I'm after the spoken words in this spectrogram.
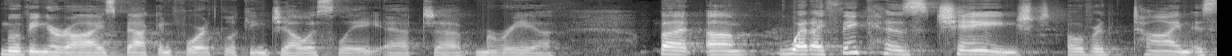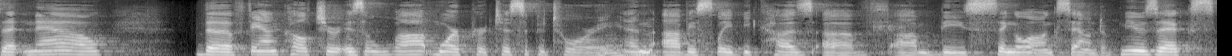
moving her eyes back and forth, looking jealously at uh, Maria. But um, what I think has changed over time is that now the fan culture is a lot more participatory, mm-hmm. and obviously because of um, these sing along sound of musics.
